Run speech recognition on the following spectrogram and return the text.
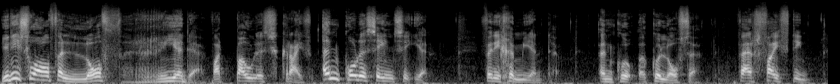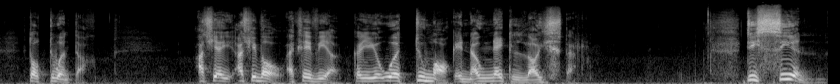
Hierdie is so 'n verlofrede wat Paulus skryf in Kolossense 1 vir die gemeente in Kolosse vers 15 tot 20. As jy as jy wil, ek sê weer, kan jy jou oë toemaak en nou net luister. Die seun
